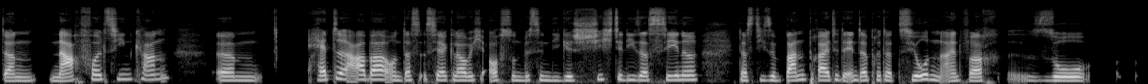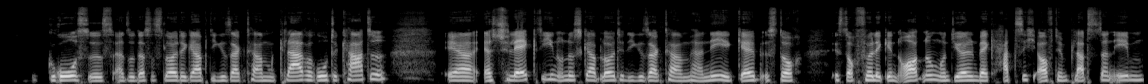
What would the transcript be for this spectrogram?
dann nachvollziehen kann. Ähm, hätte aber, und das ist ja, glaube ich, auch so ein bisschen die Geschichte dieser Szene, dass diese Bandbreite der Interpretationen einfach so groß ist. Also, dass es Leute gab, die gesagt haben, klare rote Karte, er, er schlägt ihn und es gab Leute, die gesagt haben, ja, nee, gelb ist doch, ist doch völlig in Ordnung und Jöllenbeck hat sich auf dem Platz dann eben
